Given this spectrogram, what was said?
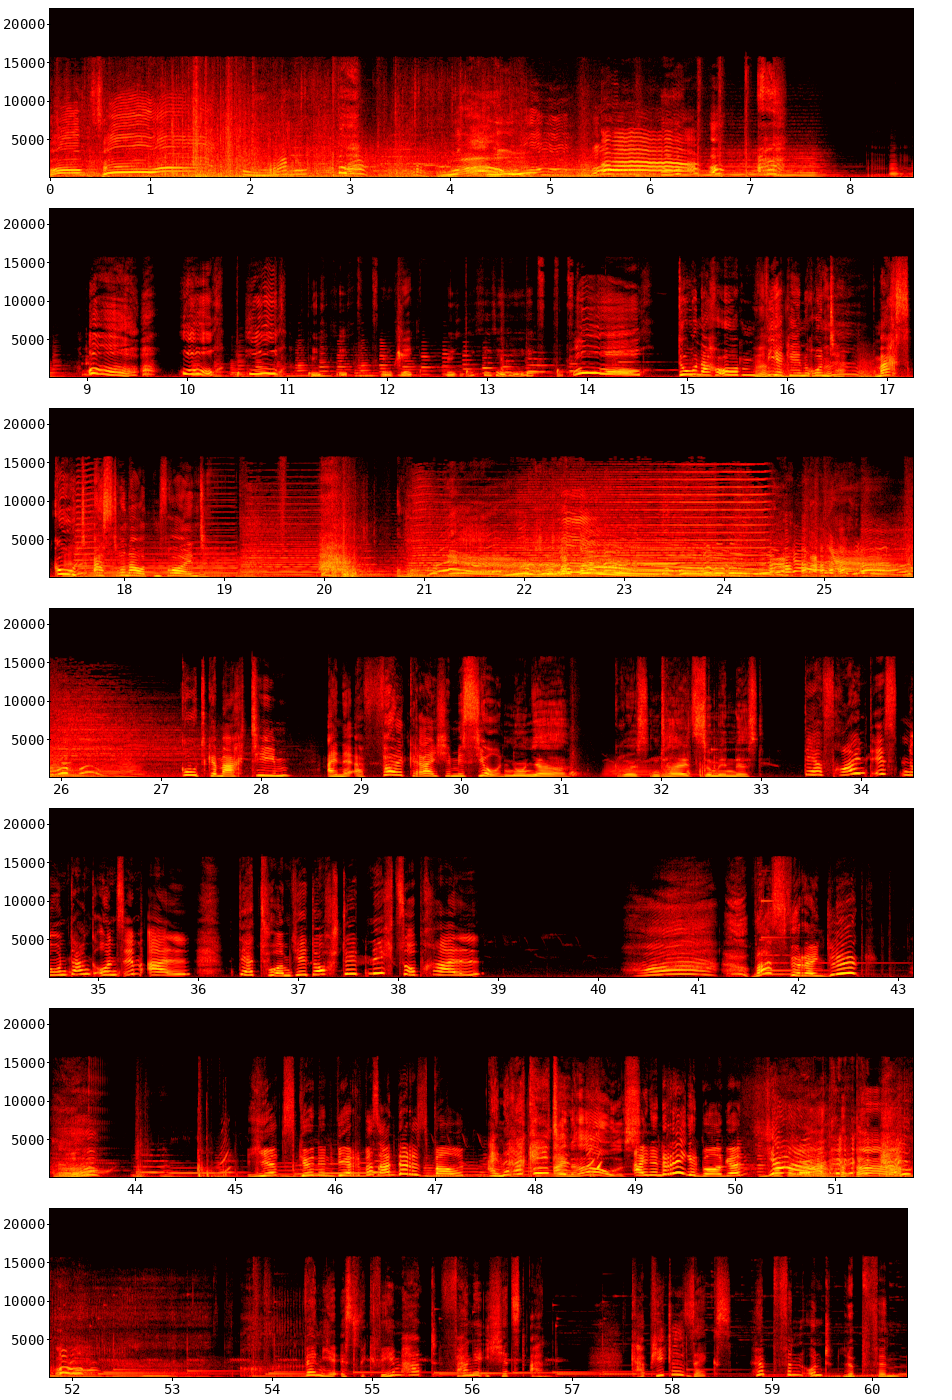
Baumfeld! Wow! Oh, Du nach oben, wir gehen runter. Mach's gut, Astronautenfreund. Gut gemacht, Team. Eine erfolgreiche Mission. Nun ja, größtenteils zumindest. Der Freund ist nun dank uns im All. Der Turm jedoch steht nicht so prall. Ah, was für ein Glück! Jetzt können wir was anderes bauen. Eine Rakete. Ein Haus. Einen Regenbogen. Ja! Wenn ihr es bequem habt, fange ich jetzt an. Kapitel 6. Hüpfen und Lüpfen.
